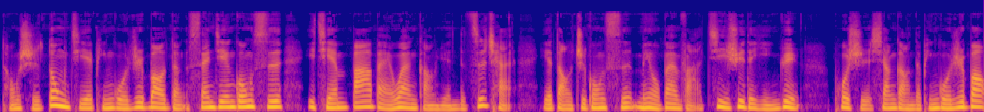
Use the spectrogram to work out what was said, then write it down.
同时冻结《苹果日报》等三间公司一千八百万港元的资产，也导致公司没有办法继续的营运。迫使香港的《苹果日报》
